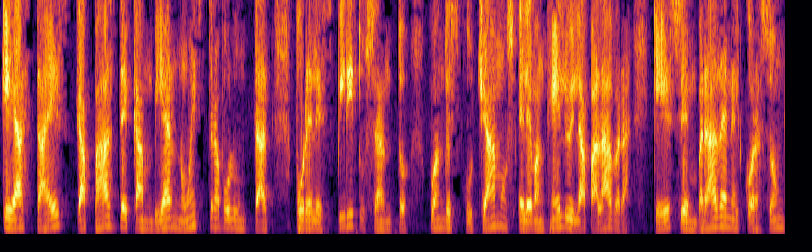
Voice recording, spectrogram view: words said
que hasta es capaz de cambiar nuestra voluntad por el Espíritu Santo cuando escuchamos el Evangelio y la palabra que es sembrada en el corazón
